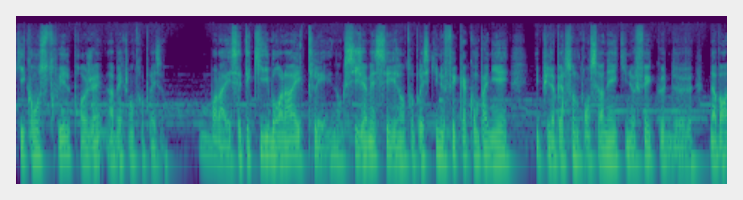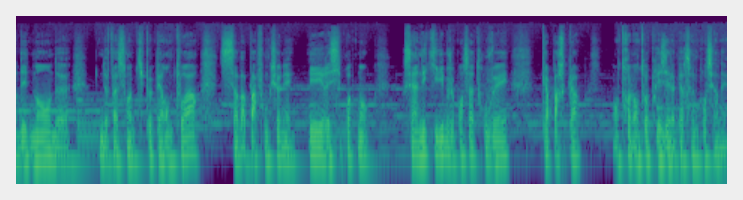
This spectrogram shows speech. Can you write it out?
qui construit le projet avec l'entreprise. Voilà, et cet équilibre-là est clé. Donc si jamais c'est l'entreprise qui ne fait qu'accompagner et puis la personne concernée qui ne fait que d'avoir des demandes de façon un petit peu péremptoire, ça va pas fonctionner. Et réciproquement. C'est un équilibre, je pense, à trouver cas par cas entre l'entreprise et la personne concernée.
